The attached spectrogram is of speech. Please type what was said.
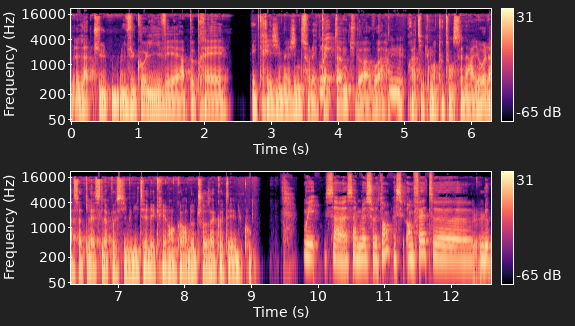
là, tu, vu qu'Olive est à peu près écrit, j'imagine, sur les quatre tomes, tu dois avoir mhm. pratiquement tout ton scénario. Là, ça te laisse la possibilité d'écrire encore d'autres choses à côté, du coup. Oui, ça, ça me laisse le temps parce qu'en fait, euh, le,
